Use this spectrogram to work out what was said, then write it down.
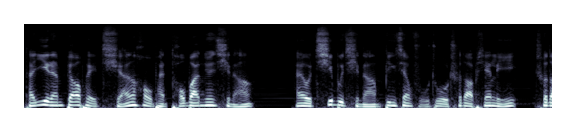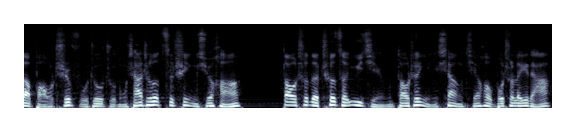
它依然标配前后排头部安全气囊。还有七部气囊、并线辅助、车道偏离、车道保持辅助、主动刹车、自适应巡航、倒车的车侧预警、倒车影像、前后泊车雷达、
